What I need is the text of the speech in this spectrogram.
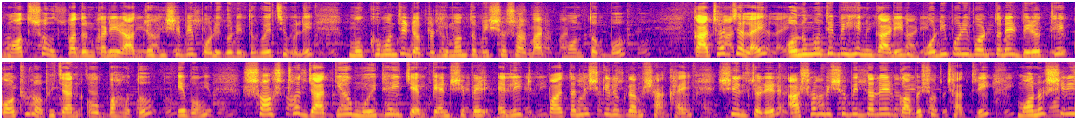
মৎস্য উৎপাদনকারী রাজ্য হিসেবে পরিগণিত হয়েছে বলে মুখ্যমন্ত্রী ডক্টর হিমন্ত বিশ্ব শর্মার মন্তব্য। কাছাড় জেলায় অনুমতিবিহীন গাড়ির বডি পরিবর্তনের বিরুদ্ধে কঠোর অভিযান অব্যাহত এবং ষষ্ঠ জাতীয় মুইথাই চ্যাম্পিয়নশিপের এলিট পঁয়তাল্লিশ কিলোগ্রাম শাখায় শিলচরের আসাম বিশ্ববিদ্যালয়ের গবেষক ছাত্রী মনস্বিনী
